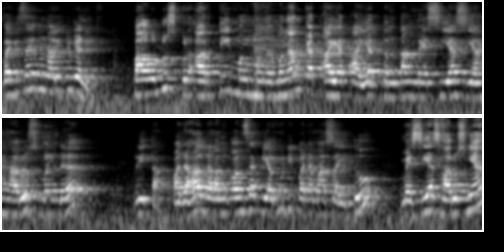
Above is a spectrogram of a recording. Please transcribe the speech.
Bagi saya menarik juga nih. Paulus berarti mengangkat ayat-ayat tentang Mesias yang harus menderita. Padahal dalam konsep Yahudi pada masa itu, Mesias harusnya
